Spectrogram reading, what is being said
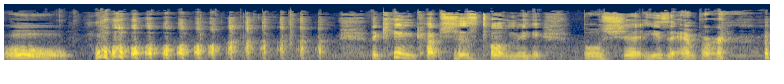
Oh. the King Cups just told me, bullshit, he's the emperor.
